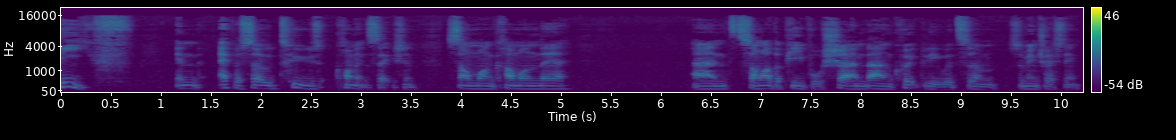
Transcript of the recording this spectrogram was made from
beef in episode two's comment section. Someone come on there, and some other people shut him down quickly with some some interesting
